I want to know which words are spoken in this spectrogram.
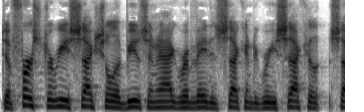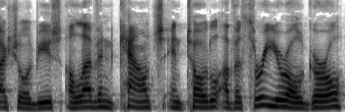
to first degree sexual abuse and aggravated second degree sec- sexual abuse, 11 counts in total of a three year old girl.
